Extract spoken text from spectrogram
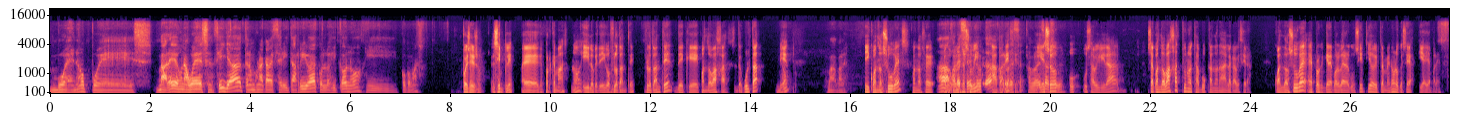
Bueno, pues vale, es una web sencilla, tenemos una cabecerita arriba con los iconos y poco más. Pues eso, simple, eh, ¿por qué más? ¿no? Y lo que te digo, flotante. Flotante de que cuando bajas te oculta, bien. Va, vale. Y cuando subes, cuando hace ah, aparece, a subir, aparece. y eso, usabilidad. O sea, cuando bajas, tú no estás buscando nada en la cabecera. Cuando subes es porque quieres volver a algún sitio, irte al menú, lo que sea, y ahí aparece.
